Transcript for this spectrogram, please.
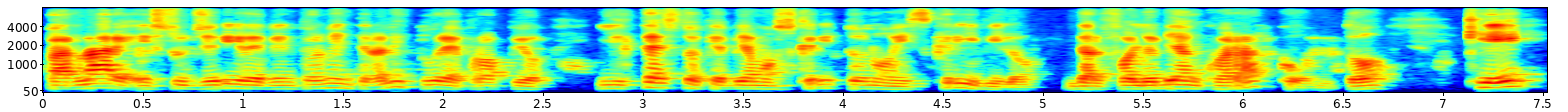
parlare e suggerire eventualmente la lettura è proprio il testo che abbiamo scritto noi, Scrivilo, dal foglio bianco al racconto, che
